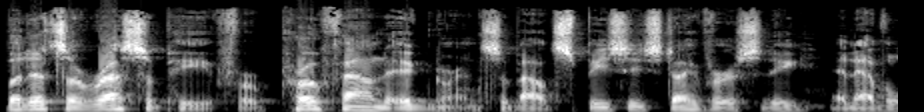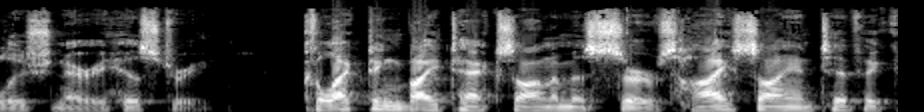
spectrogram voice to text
but it's a recipe for profound ignorance about species diversity and evolutionary history. Collecting by taxonomists serves high scientific,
